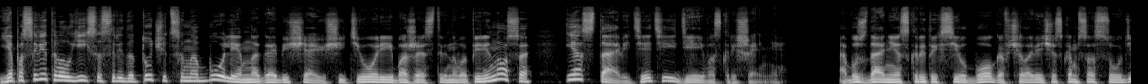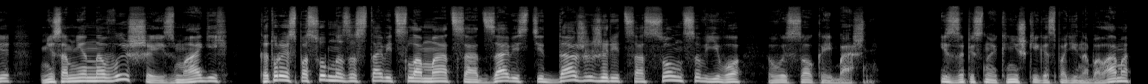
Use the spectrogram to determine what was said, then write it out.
я посоветовал ей сосредоточиться на более многообещающей теории божественного переноса и оставить эти идеи воскрешения. Обуздание скрытых сил Бога в человеческом сосуде, несомненно, высшее из магий, которая способна заставить сломаться от зависти даже жреца солнца в его высокой башне. Из записной книжки господина Балама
